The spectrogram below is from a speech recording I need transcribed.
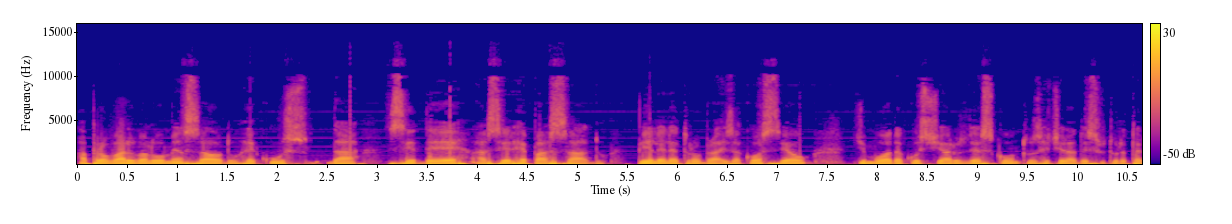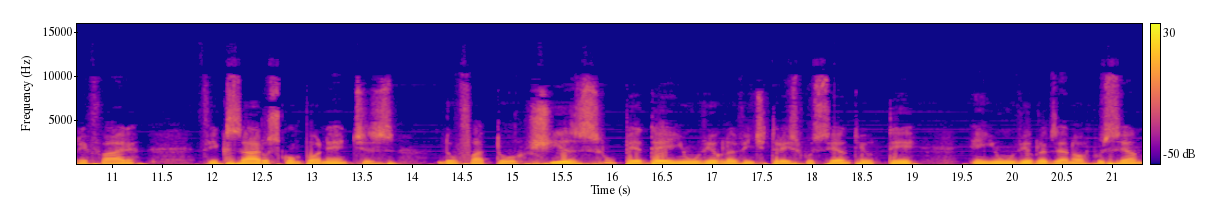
Aprovar o valor mensal do recurso da CDE a ser repassado pela Eletrobras à COCEL, de modo a custear os descontos retirados da estrutura tarifária. Fixar os componentes do fator X, o PD em 1,23% e o T em 1,19%,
